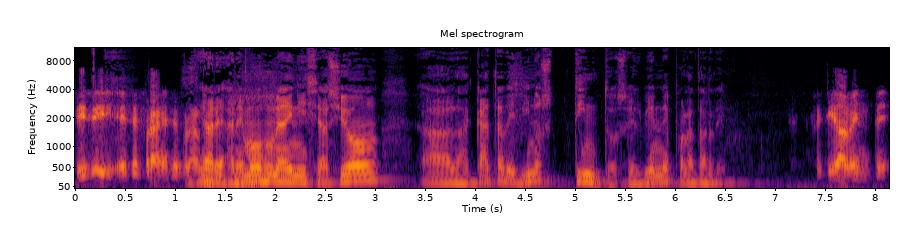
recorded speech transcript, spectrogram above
Sí, sí, ese es Fran, ese es Fran. Señores, haremos una iniciación a la cata de vinos tintos el viernes por la tarde. Efectivamente.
